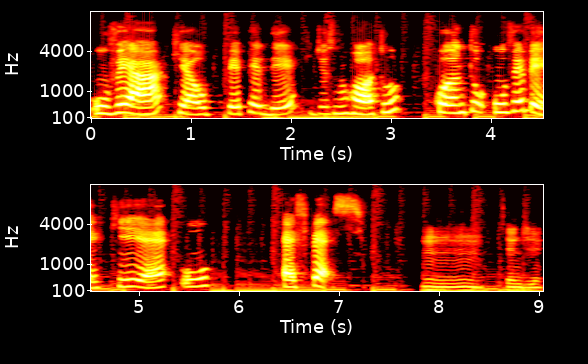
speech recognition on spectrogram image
UVA, que é o PPD, que diz no rótulo, quanto UVB, que é o FPS. Hum, entendi.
